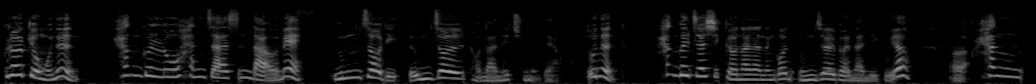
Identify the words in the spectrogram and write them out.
그럴 경우는 한글로 한자 쓴 다음에 음절이 음절 변환해 주면 돼요. 또는 한 글자씩 변환하는 건 음절 변환이고요. 어, 한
